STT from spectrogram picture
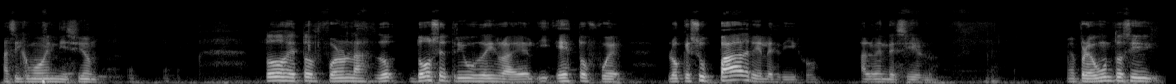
así como bendición. Todos estos fueron las doce tribus de Israel y esto fue lo que su padre les dijo al bendecirlo. Me pregunto si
